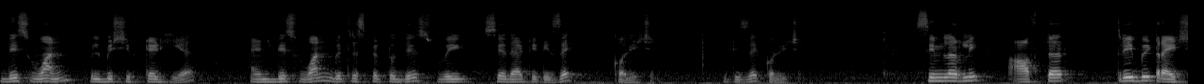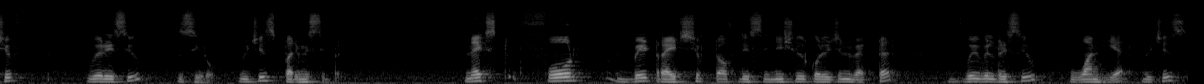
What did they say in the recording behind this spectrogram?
this one will be shifted here. And this one with respect to this we say that it is a collision. It is a collision. Similarly after 3 bit right shift we receive 0 which is permissible. Next 4 bit right shift of this initial collision vector we will receive 1 here which is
